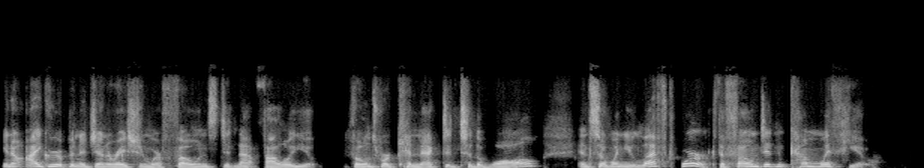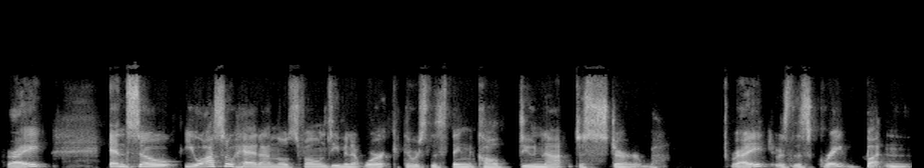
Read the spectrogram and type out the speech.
you know, I grew up in a generation where phones did not follow you. Phones were connected to the wall. And so when you left work, the phone didn't come with you, right? And so you also had on those phones, even at work, there was this thing called do not disturb, right? It was this great button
